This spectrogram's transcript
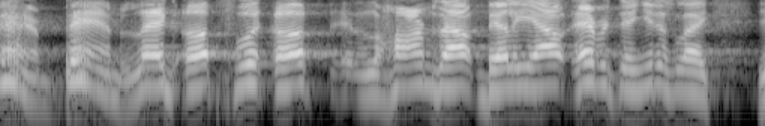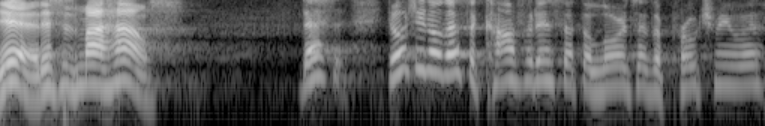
bam, bam, leg up, foot up, arms out, belly out, everything. You're just like, yeah, this is my house. That's, don't you know that's the confidence that the Lord says, approach me with?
